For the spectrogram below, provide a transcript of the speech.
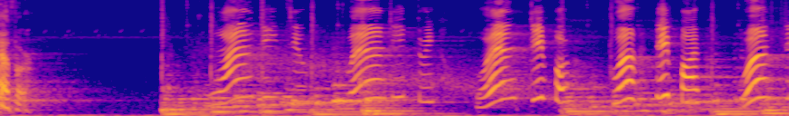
never. 22, 23, 24, 25, 26, 27,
